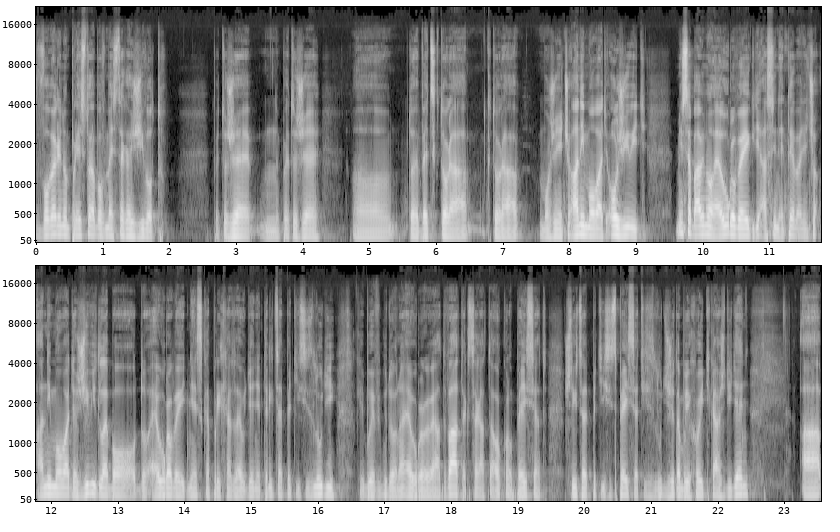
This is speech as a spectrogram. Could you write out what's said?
vo verejnom priestore alebo v mestách aj život. Pretože, pretože uh, to je vec, ktorá, ktorá môže niečo animovať, oživiť. My sa bavíme o Eurovej, kde asi netreba niečo animovať a živiť, lebo do Eurovej dneska prichádzajú denne 35 tisíc ľudí. Keď bude vybudovaná Eurovej 2, tak sa ráta okolo 50, 45 tisíc, 50 tisíc ľudí, že tam bude chodiť každý deň. A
